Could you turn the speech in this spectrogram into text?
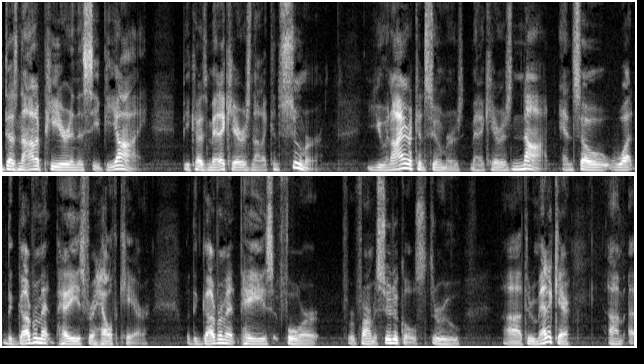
does not appear in the CPI because Medicare is not a consumer you and I are consumers, Medicare is not. And so what the government pays for health care, what the government pays for for pharmaceuticals through uh, through Medicare, um, uh,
